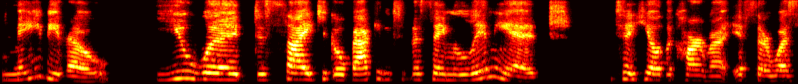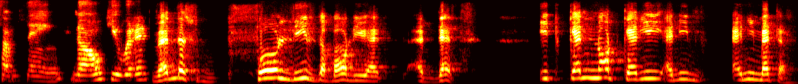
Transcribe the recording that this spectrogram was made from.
Maybe though you would decide to go back into the same lineage to heal the karma if there was something. No, you wouldn't. When the soul leaves the body at, at death, it cannot carry any any matter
